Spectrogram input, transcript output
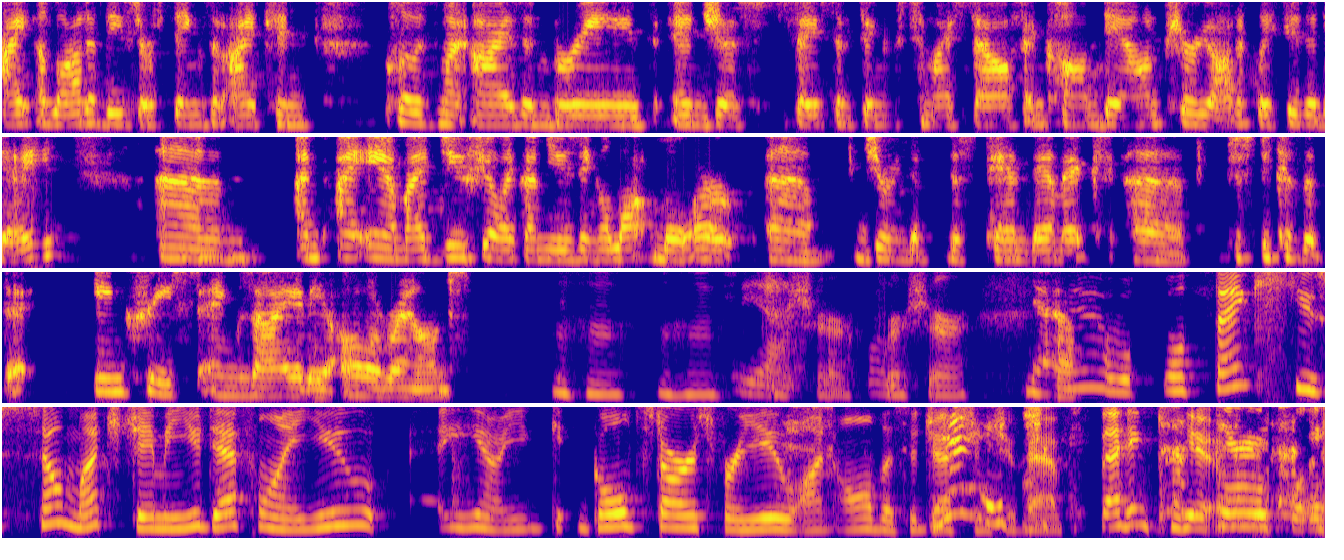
I a lot of these are things that i can close my eyes and breathe and just say some things to myself and calm down periodically through the day um, mm-hmm. I'm, I am. I do feel like I'm using a lot more um, during the, this pandemic, uh, just because of the increased anxiety all around. Mm-hmm, mm-hmm, yeah, for sure, for sure. Yeah. Yeah. Well, well, thank you so much, Jamie. You definitely you you know you get gold stars for you on all the suggestions you have. Thank you. Seriously.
